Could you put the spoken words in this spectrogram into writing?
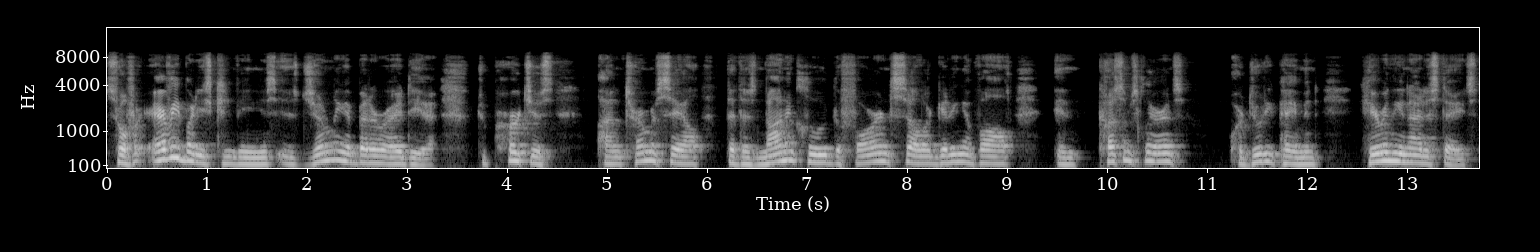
So, for everybody's convenience, it is generally a better idea to purchase on term of sale that does not include the foreign seller getting involved in customs clearance or duty payment here in the United States,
